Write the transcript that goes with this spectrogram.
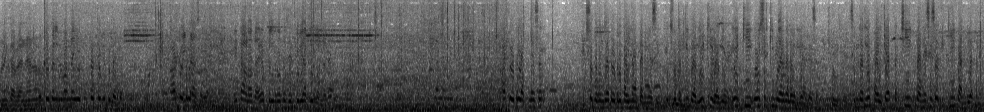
ਹੁਣੇ ਕਰ ਰਹੇ ਨੇ ਨਾ। ਉੱਥੇ ਪਿਲਰ ਬਣਨਾ ਹੀ ਹੈ, ਉੱਥੇ ਵੀ ਪਿਲਰ ਬਣਨਾ ਆਹ ਟੋਟਲ ਹੈ ਸਰ। ਇਹ ਢਾਣਾ ਤਾਂ ਹੈਗਾ ਪਿਲਰੋਂ ਤੇ ਸਿਰਕੀ ਵੀ ਆਪੀ ਮੰਨਣਾ ਆਹ ਟੋਟਲ ਆਪਣੇ ਸਰ। 152 ਟੋਟਲ ਪਾਈਲਾਂ ਪੈਣੀਆਂ ਸੀ 131 ਪੈ ਗਈ 21 ਰਹਿ ਗਈਆਂ 21 ਉਹੀ ਸਿਰਕੀ ਬਾਜ਼ਾਰ ਵਾਲਾ ਏਰੀਆ ਆ ਗਿਆ ਸਰ ਠੀਕ ਹੈ ਸਿਮਿਲਰਲੀ ਪਾਈਲ ਕੈਪ 25 ਬਣੇ ਸੀ ਸਰ 21 ਬਣ ਗਏ ਆਪਣੇ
